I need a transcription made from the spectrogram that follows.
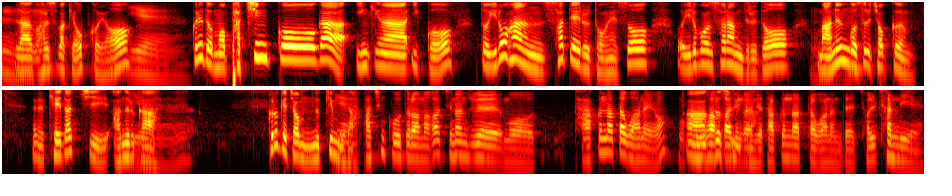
음. 할 수밖에 없고요. 예. 그래도 뭐 파친코가 인기가 있고 또 이러한 사태를 통해서 어, 일본 사람들도 음. 많은 것을 조금 에, 깨닫지 않을까 예. 그렇게 좀 느낍니다. 예, 파친코 드라마가 지난주에 뭐 다 끝났다고 하네요. 뭐 아, 9화까지인가 그렇습니까? 이제 다 끝났다고 하는데 절찬리에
